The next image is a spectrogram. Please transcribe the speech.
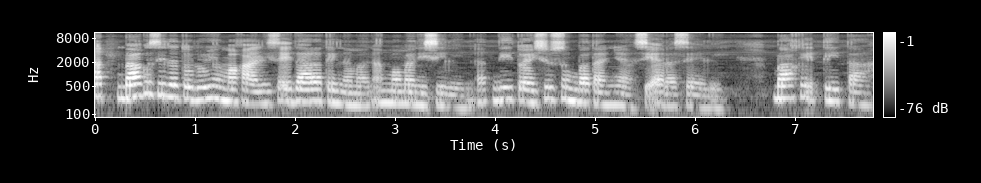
At bago sila tuluyang makaalis ay darating naman ang mama ni Celine at dito ay susumbatan niya si Araceli. Bakit tita?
